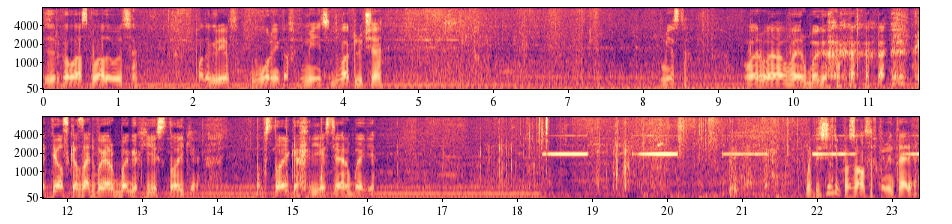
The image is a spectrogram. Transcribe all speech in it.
Зеркала складываются. Подогрев дворников имеется два ключа. Место. В, аэр- в аэрбэгах. Хотел сказать, в аэрбэгах есть стойки. В стойках есть аэрбэги. Напишите, пожалуйста, в комментариях,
